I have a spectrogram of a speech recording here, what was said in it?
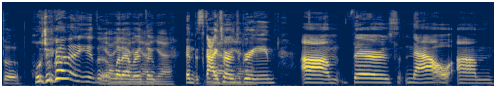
the the Yeah, whatever, yeah, the, and the sky turns green. Um, there's now um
